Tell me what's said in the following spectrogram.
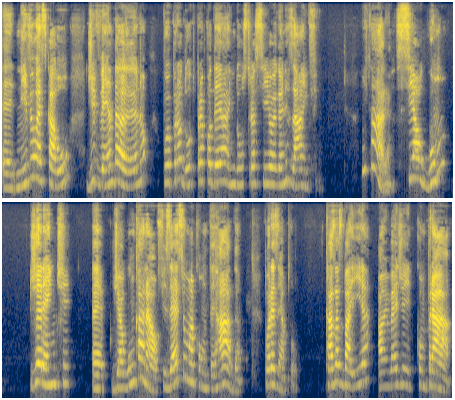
é, nível SKU de venda ano por produto para poder a indústria se organizar, enfim. E, cara, se algum gerente é, de algum canal fizesse uma conta errada, por exemplo, Casas Bahia, ao invés de comprar,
